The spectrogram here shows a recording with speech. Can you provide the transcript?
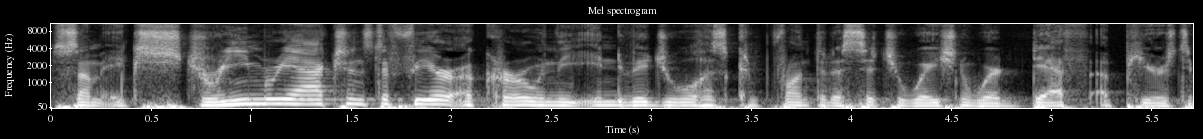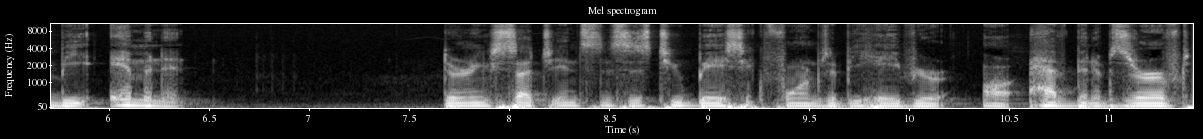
Some extreme reactions to fear occur when the individual has confronted a situation where death appears to be imminent. During such instances, two basic forms of behavior are, have been observed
